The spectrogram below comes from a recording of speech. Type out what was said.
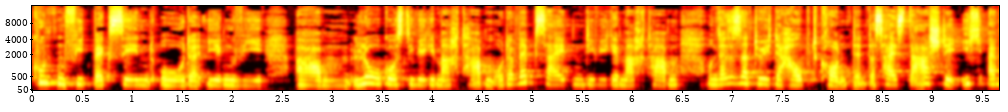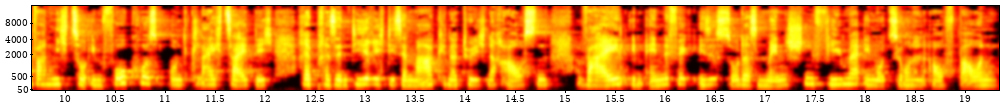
Kundenfeedbacks sind oder irgendwie ähm, Logos, die wir gemacht haben oder Webseiten, die wir gemacht haben. Und das ist natürlich der Hauptcontent. Das heißt, da stehe ich einfach nicht so im Fokus und gleichzeitig repräsentiere ich diese Marke natürlich nach außen, weil im Endeffekt ist es so, dass Menschen viel mehr Emotionen aufbauen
